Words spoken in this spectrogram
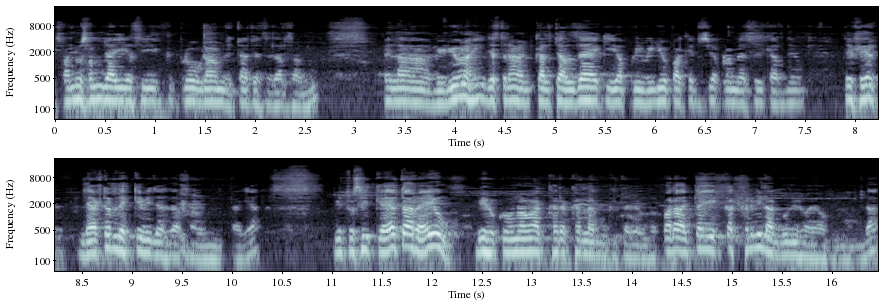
ਸਾਨੂੰ ਸਮਝ ਆਈ ਅਸੀਂ ਇੱਕ ਪ੍ਰੋਗਰਾਮ ਦਿੱਤਾ ਜਥੇਦਾਰ ਸਾਹਿਬ ਨੂੰ। ਪਹਿਲਾਂ ਵੀਡੀਓ ਰਾਹੀਂ ਜਿਸ ਤਰ੍ਹਾਂ ਕੱਲ ਚੱਲਦਾ ਹੈ ਕਿ ਆਪਣੀ ਵੀਡੀਓ ਪਾ ਕੇ ਤੁਸੀਂ ਆਪਣਾ ਮੈਸੇਜ ਕਰਦੇ ਹੋ ਤੇ ਫਿਰ ਲੈਟਰ ਲਿਖ ਕੇ ਵੀ ਜਥੇਦਾਰ ਸਾਹਿਬ ਨੂੰ ਦਿੱਤਾ ਗਿਆ। ਵੀ ਤੁਸੀਂ ਕਹਿ ਤਾਂ ਰਹੇ ਹੋ ਵੀ ਹੁਕਮਨਾਮਾ ਅੱਖਰ ਅੱਖਰ ਲਾਗੂ ਕੀਤਾ ਜਾਊਗਾ ਪਰ ਅੱਜ ਤਾਈਂ ਇੱਕ ਅੱਖਰ ਵੀ ਲਾਗੂ ਨਹੀਂ ਹੋਇਆ ਹੁਕਮਨਾਮੇ ਦਾ।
